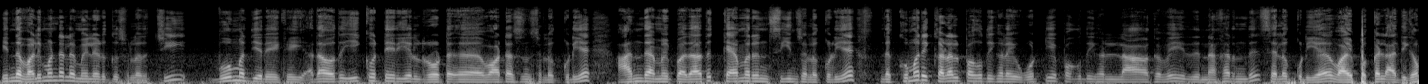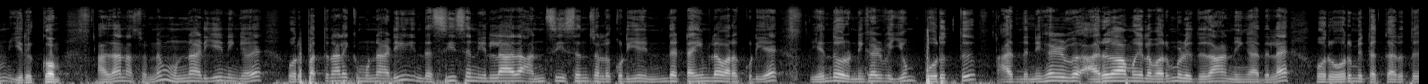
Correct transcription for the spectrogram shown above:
இந்த வளிமண்டல மேலடுக்கு சுழற்சி பூமத்திய ரேகை அதாவது ஈக்குவட்டேரியல் ரோட்ட வாட்டர்ஸ்னு சொல்லக்கூடிய அந்த அமைப்பு அதாவது கேமரன் சீன் சொல்லக்கூடிய இந்த குமரி கடல் பகுதிகளை ஒட்டிய பகுதிகளாகவே இது நகர்ந்து செல்லக்கூடிய வாய்ப்புகள் அதிகம் இருக்கும். அதுதான் நான் சொன்னேன். முன்னாடியே நீங்கள் ஒரு பத்து நாளைக்கு முன்னாடி இந்த சீசன் இல்லாத அன்சீசன் சொல்லக்கூடிய இந்த டைமில் வரக்கூடிய எந்த ஒரு நிகழ்வையும் பொறுத்து அந்த நிகழ்வு அருகாமையில் வரும் பொழுது தான் நீங்கள் அதில் ஒரு ஒருமித்த கருத்து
